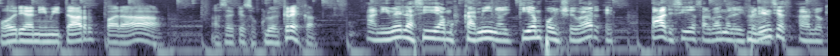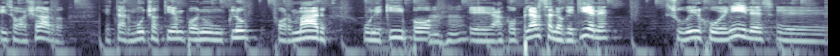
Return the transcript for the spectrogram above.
podrían imitar para hacer que sus clubes crezcan. A nivel así, digamos, camino y tiempo en llevar, es parecido, salvando las diferencias, Mm. a lo que hizo Gallardo. Estar mucho tiempo en un club, formar un equipo, eh, acoplarse a lo que tiene, subir juveniles. eh,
